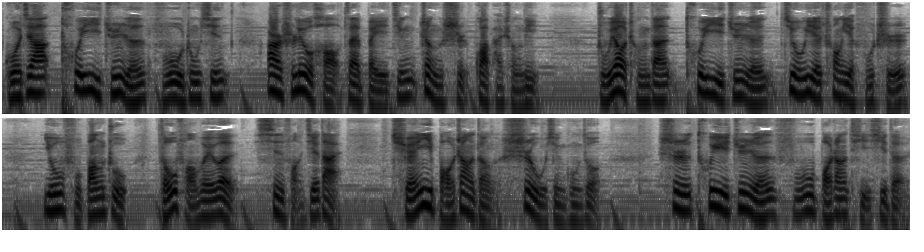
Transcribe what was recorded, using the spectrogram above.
国家退役军人服务中心二十六号在北京正式挂牌成立，主要承担退役军人就业创业扶持、优抚帮助、走访慰问、信访接待、权益保障等事务性工作。是退役军人服务保障体系的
